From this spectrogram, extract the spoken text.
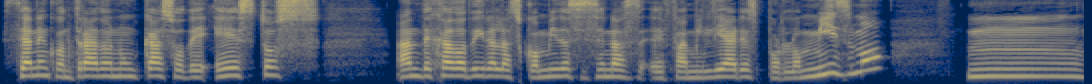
¿se han encontrado en un caso de estos? ¿Han dejado de ir a las comidas y cenas eh, familiares por lo mismo? Mm,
